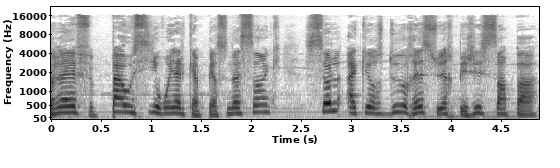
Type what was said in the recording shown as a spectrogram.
Bref, pas aussi royal qu'un Persona 5, seul Hackers 2 reste ce RPG sympa.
